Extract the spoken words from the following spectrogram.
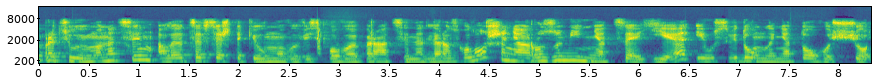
працюємо над цим, але це все ж таки умови військової операції не для розголошення. Розуміння це є, і усвідомлення того, що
